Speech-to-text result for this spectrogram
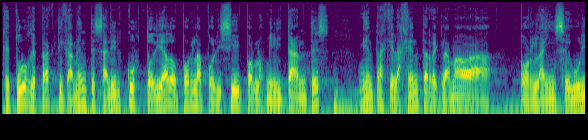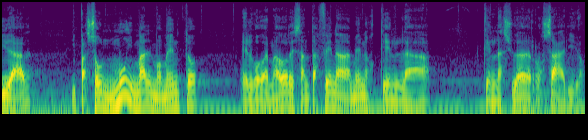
que tuvo que prácticamente salir custodiado por la policía y por los militantes, mientras que la gente reclamaba por la inseguridad y pasó un muy mal momento el gobernador de Santa Fe nada menos que en la, que en la ciudad de Rosario.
